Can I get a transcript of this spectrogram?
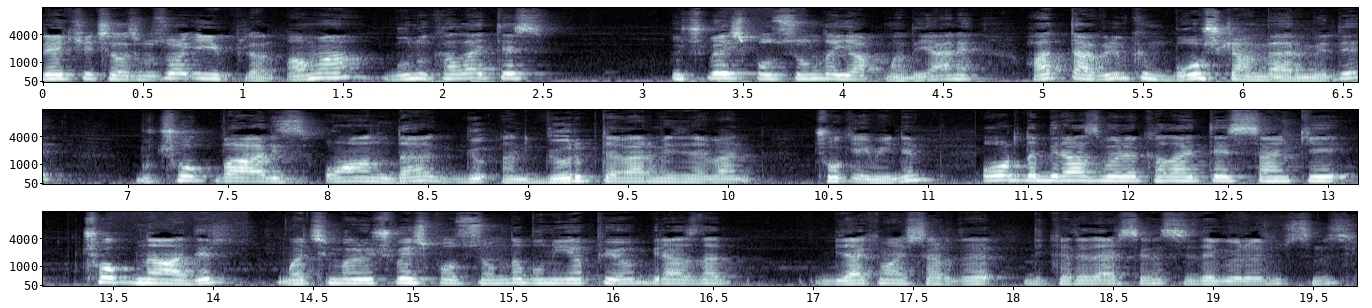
LK çalışması olarak iyi bir plan. Ama bunu Kalaites 3-5 pozisyonda yapmadı. Yani hatta Wilbekin boşken vermedi. Bu çok bariz o anda gö- hani görüp de vermediğine ben çok eminim. Orada biraz böyle Kalaites sanki çok nadir maçın böyle 3-5 pozisyonda bunu yapıyor. Biraz da bir dahaki maçlarda dikkat ederseniz siz de görebilirsiniz.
